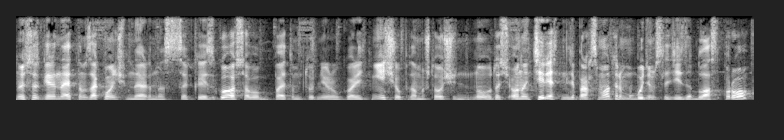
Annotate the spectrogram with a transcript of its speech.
Ну и, собственно говоря, на этом закончим, наверное, с CSGO. Особо по этому турниру говорить нечего, потому что очень, ну, то есть он интересный для просмотра, мы будем следить за Blast Pro,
